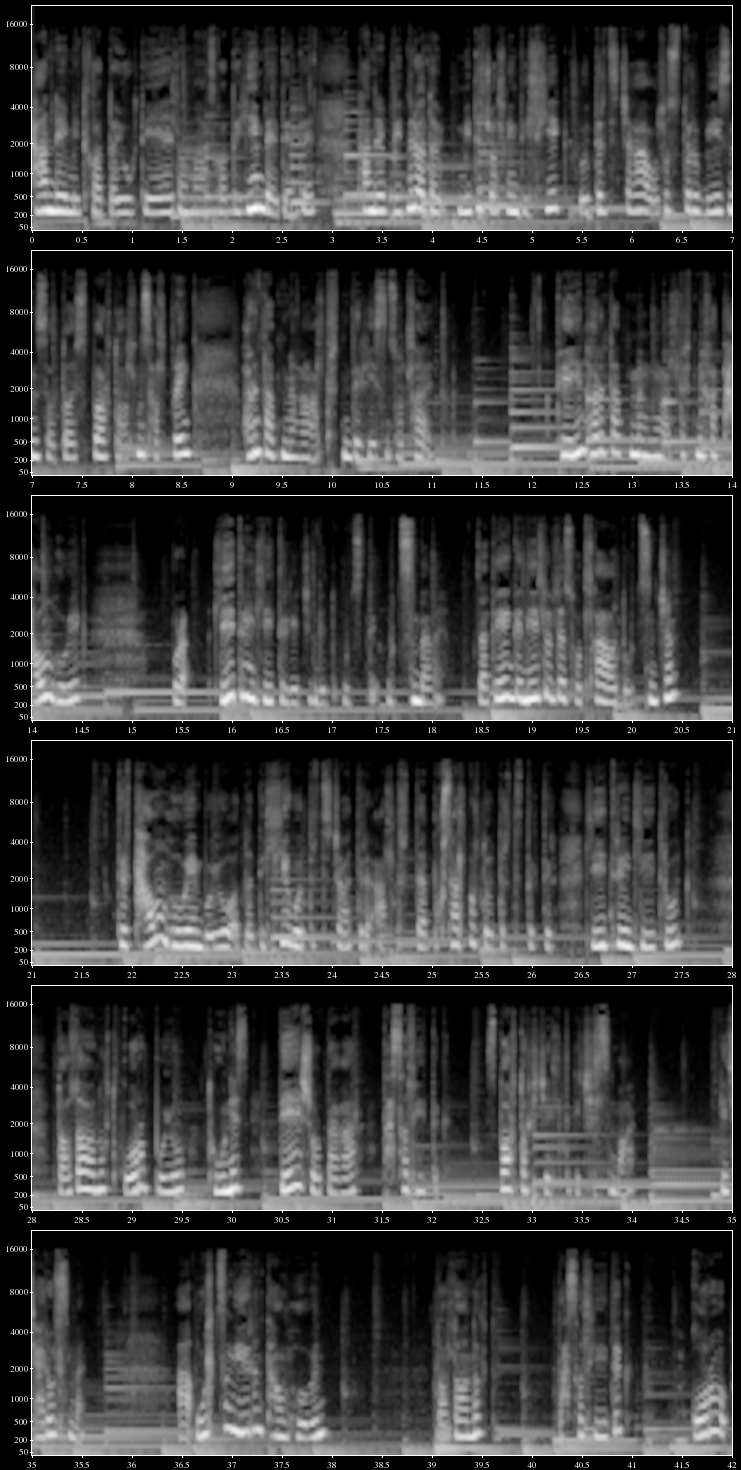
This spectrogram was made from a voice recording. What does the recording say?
та нарын мэдэх одоо юу гэдэг Elon Musk одоо хэн байд вэ те та нарыг бидний одоо мэдэж болохын дэлхийг удирдах байгаа улс төр бизнес одоо спорт олон салбарын 25 мянган алдартан дээр хийсэн судалгаа байдаг. Тэгээ энэ 25 мянган алдартныхаа 5%-ийг бүр лидерийн лидер гэж ингээд үзсэн байгаа юм. За тэгээ ингээд нийлүүлээ судалгаа аваад үзсэн чинь тэр 5% буюу одоо дэлхийг удирдах байгаа тэр алдартай бүх салбарт удирддаг тэр лидерийн лидерүүд 7 хоногт 3 буюу түүнээс дээш удаагаар дасгал хийдэг. Спортоор хичээлдэг гэж хэлсэн байна. гэж хариулсан байна. А үлдсэн 95% нь 7 хоногт дасгал хийдэг. 3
